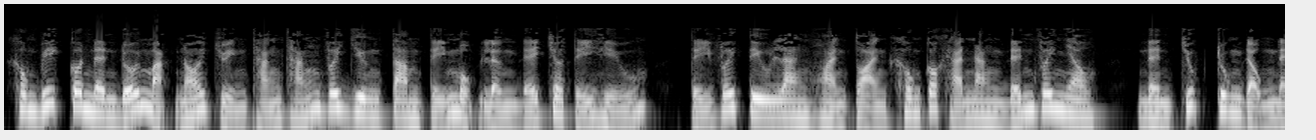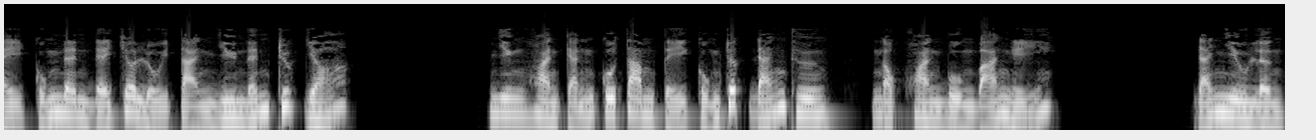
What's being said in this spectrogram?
không biết có nên đối mặt nói chuyện thẳng thắn với Dương Tam tỷ một lần để cho tỷ hiểu, tỷ với Tiêu Lan hoàn toàn không có khả năng đến với nhau, nên chút trung động này cũng nên để cho lụi tàn như nến trước gió. Nhưng hoàn cảnh của Tam tỷ cũng rất đáng thương, Ngọc Hoàng buồn bã nghĩ. Đã nhiều lần.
